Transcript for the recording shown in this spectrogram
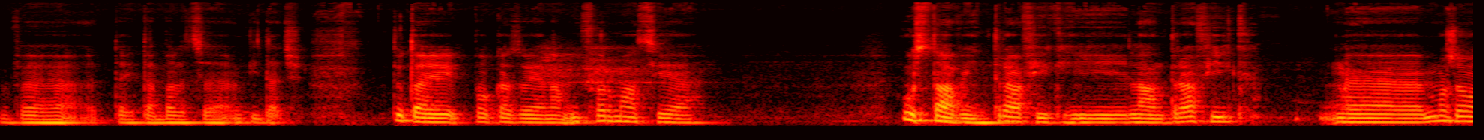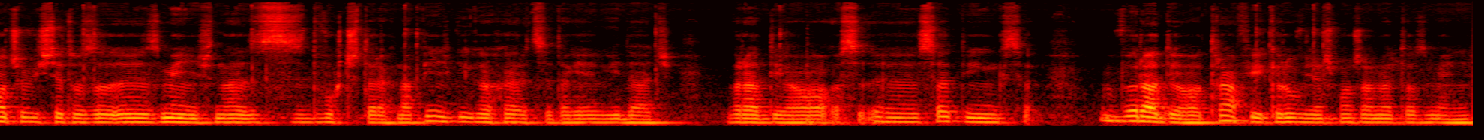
w tej tabelce widać. Tutaj pokazuje nam informacje ustawień trafik i LAN trafik. E, możemy oczywiście tu z, zmienić na, z 2.4 na 5 GHz, tak jak widać w radio e, settings. W radio trafik również możemy to zmienić.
